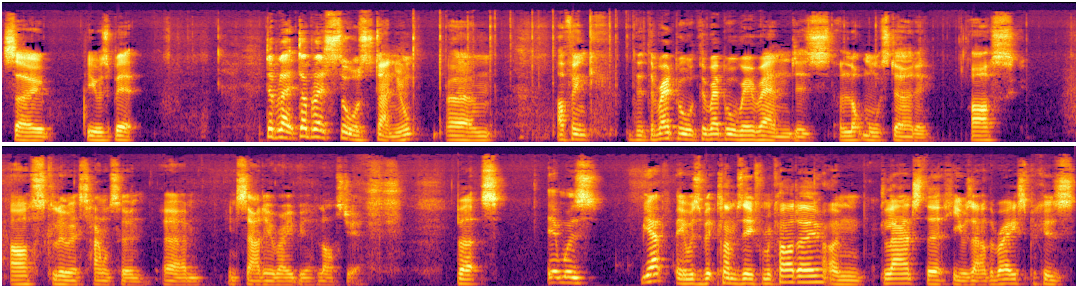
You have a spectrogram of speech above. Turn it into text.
So he was a bit double double edged swords, Daniel. Um, I think that the Red Bull the Red Bull rear end is a lot more sturdy. Ask ask Lewis Hamilton um, in Saudi Arabia last year. But it was, yeah, it was a bit clumsy from Ricciardo. I'm glad that he was out of the race because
